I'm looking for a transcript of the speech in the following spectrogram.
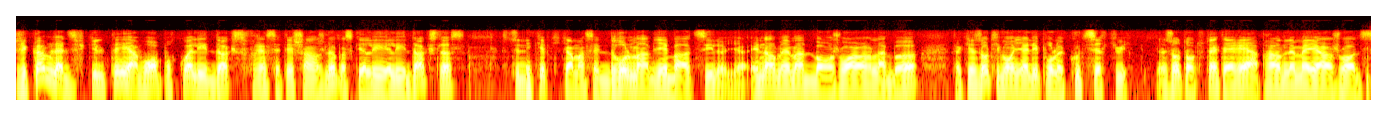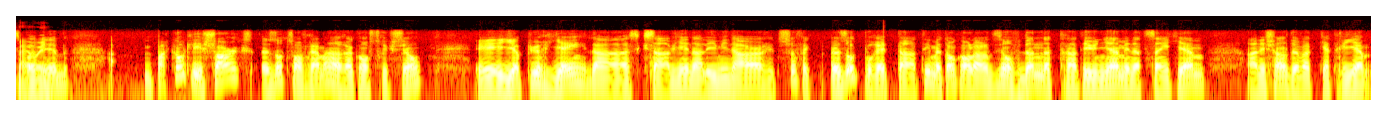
J'ai comme la difficulté à voir pourquoi les Ducks feraient cet échange-là, parce que les, les Ducks, là, c'est une équipe qui commence à être drôlement bien bâtie. Là. Il y a énormément de bons joueurs là-bas. Fait que les autres, ils vont y aller pour le coup de circuit. Les autres ont tout intérêt à prendre le meilleur joueur disponible. Ah, Par contre, les Sharks, eux autres sont vraiment en reconstruction. Et il n'y a plus rien dans ce qui s'en vient dans les mineurs et tout ça. Fait que eux autres pourraient être tentés. Mettons qu'on leur dit on vous donne notre 31e et notre 5e en échange de votre quatrième.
